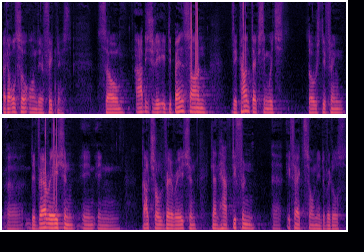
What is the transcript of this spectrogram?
but also on their fitness. So obviously it depends on the context in which those different, uh, the variation in, in, cultural variation can have different uh, effects on individuals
